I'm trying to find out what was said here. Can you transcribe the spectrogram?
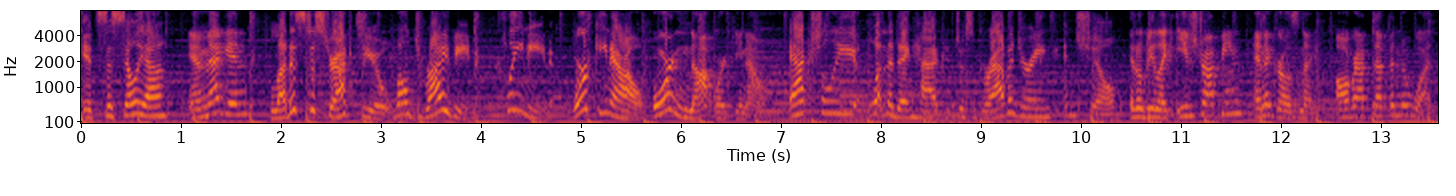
It's Cecilia. And Megan. Let us distract you while driving, cleaning, working out, or not working out. Actually, what in the dang heck? Just grab a drink and chill. It'll be like eavesdropping and a girls' night, all wrapped up into one.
